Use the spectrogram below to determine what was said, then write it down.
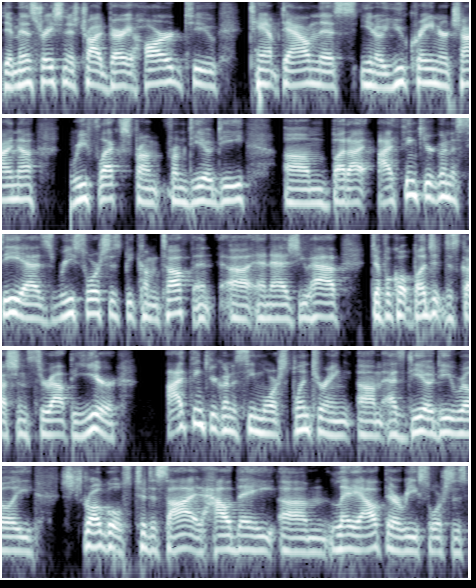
the administration has tried very hard to tamp down this, you know, Ukraine or China reflex from from DoD. Um, but I I think you're going to see as resources become tough and uh, and as you have difficult budget discussions throughout the year. I think you're going to see more splintering um, as DoD really struggles to decide how they um, lay out their resources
